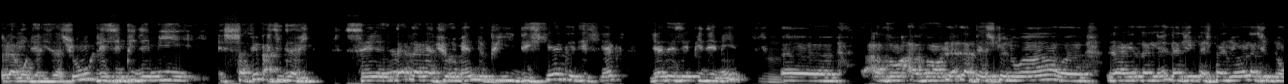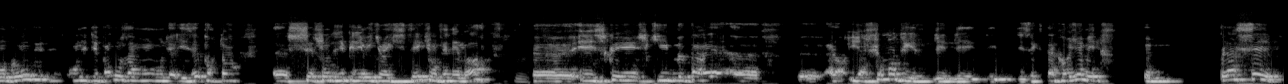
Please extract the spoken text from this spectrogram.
de la mondialisation. Les épidémies, ça fait partie de la vie. C'est la, la nature humaine depuis des siècles et des siècles il y a des épidémies. Mmh. Euh, avant, avant la, peste noire, la, grippe espagnole, la grippe de Hong Kong, on n'était pas dans un monde mondialisé. Pourtant, ce sont des épidémies qui ont existé, qui ont fait des morts. Mm. et ce, ce, qui me paraît alors, il y a sûrement des, des, des, des, corrigés, mais placer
